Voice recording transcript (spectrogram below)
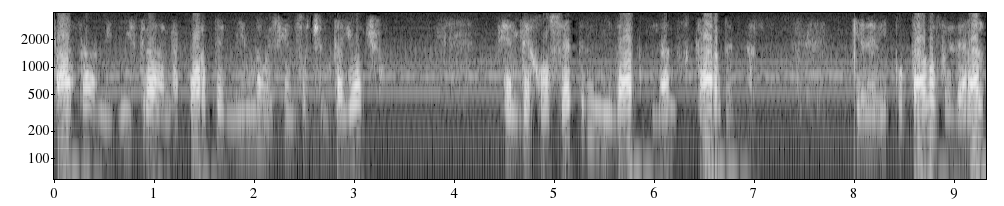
pasa a ministra de la Corte en 1988. El de José Trinidad Lanz Cárdenas, que de diputado federal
